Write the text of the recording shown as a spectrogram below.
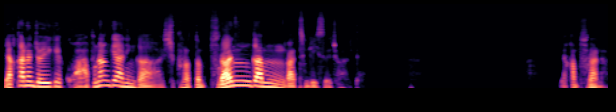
약간은 저에게 과분한 게 아닌가 싶은 어떤 불안감 같은 게 있어요, 저한테. 약간 불안함.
